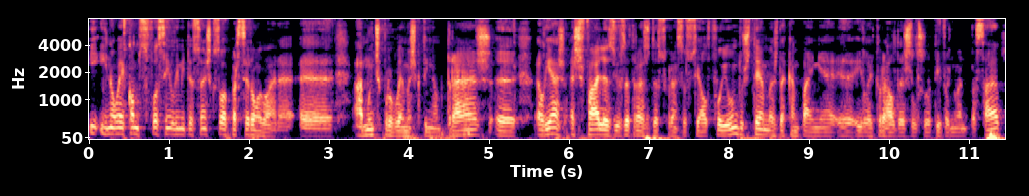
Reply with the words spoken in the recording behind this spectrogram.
e, e, não é como se fossem limitações que só apareceram agora. Uh, há muitos problemas que vinham de trás. Uh, aliás, as falhas e os atrasos da segurança social foi um dos temas da campanha eleitoral das legislativas no ano passado.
